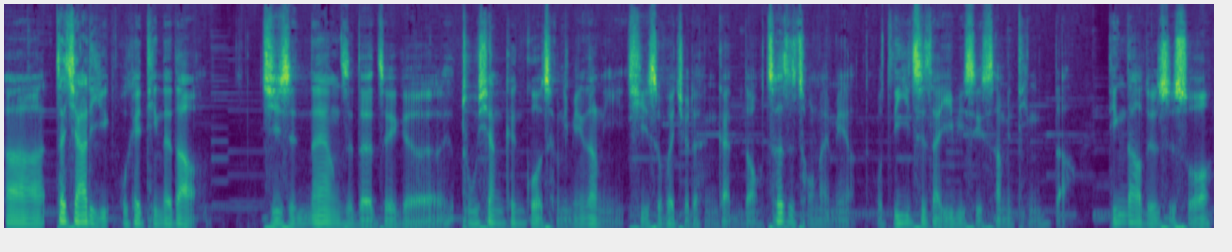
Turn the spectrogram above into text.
呃，在家里我可以听得到，其实那样子的这个图像跟过程里面，让你其实会觉得很感动。车子从来没有，我第一次在 EVC 上面听到，听到就是说，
